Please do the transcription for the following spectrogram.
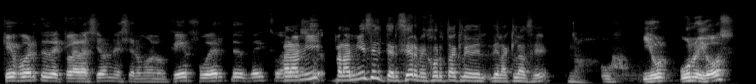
Qué fuertes declaraciones, hermano. Qué fuertes declaraciones. Para mí, para mí es el tercer mejor tackle de, la clase. No. ¿Y uno y dos?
